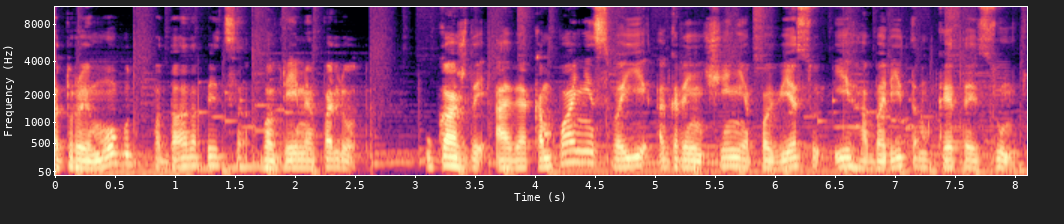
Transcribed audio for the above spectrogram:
которые могут понадобиться во время полета. У каждой авиакомпании свои ограничения по весу и габаритам к этой сумке.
